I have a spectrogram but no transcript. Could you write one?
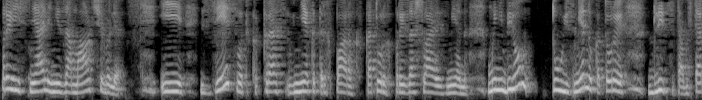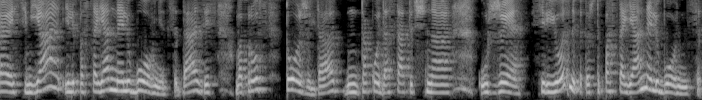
проясняли, не замалчивали. И здесь вот как раз в некоторых парах, в которых произошла измена, мы не берем ту измену, которая длится там вторая семья или постоянная любовница, да, здесь вопрос тоже, да, такой достаточно уже серьезный, потому что постоянная любовница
